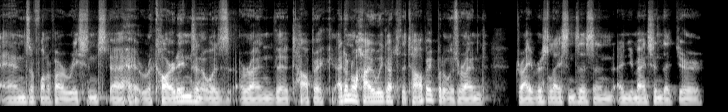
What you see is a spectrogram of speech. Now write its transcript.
ends of one of our recent uh, recordings, and it was around the topic. I don't know how we got to the topic, but it was around driver's licenses, and and you mentioned that you're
